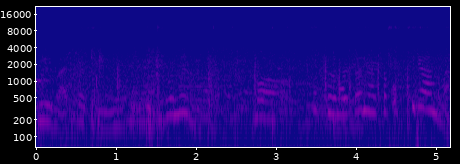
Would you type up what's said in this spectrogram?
그 맛이었지. 이거는 뭐, 꼭 그런 걸 떠나서 꼭 필요한 맛.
